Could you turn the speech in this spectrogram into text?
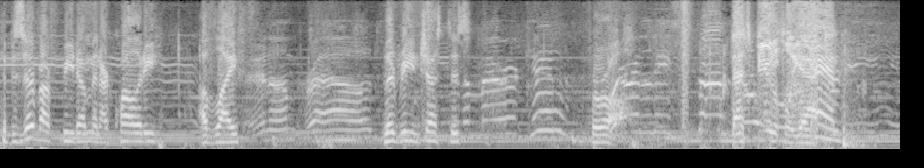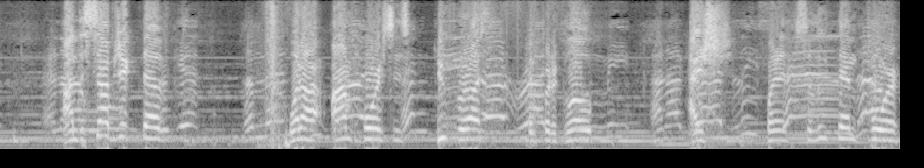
to preserve our freedom and our quality of life, liberty, and justice for all. That's beautiful, Yak. And on the subject of what our armed forces do for us and for the globe, I want to salute them for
